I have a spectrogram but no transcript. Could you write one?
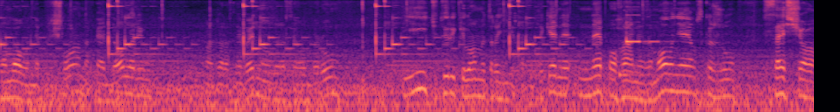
замовлення прийшло на 5 доларів. Зараз не видно, зараз я його беру. І 4 кілометри їхати. Таке непогане замовлення, я вам скажу. Все, що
